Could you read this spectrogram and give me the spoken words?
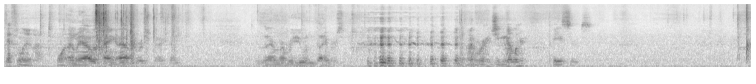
Definitely not 20. I mean, I was hanging out first back then. Because I remember you in diapers. I'm Reggie Miller, Pacers.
